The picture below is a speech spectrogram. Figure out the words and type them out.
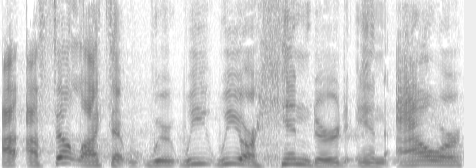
I, I felt like that we, we are hindered in our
